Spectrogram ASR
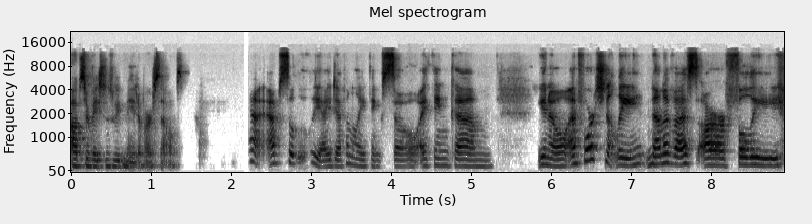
observations we've made of ourselves. Yeah, absolutely. I definitely think so. I think um, you know unfortunately none of us are fully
